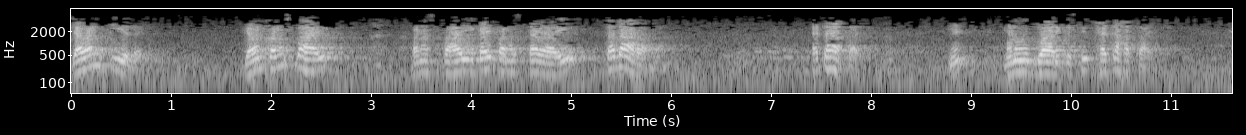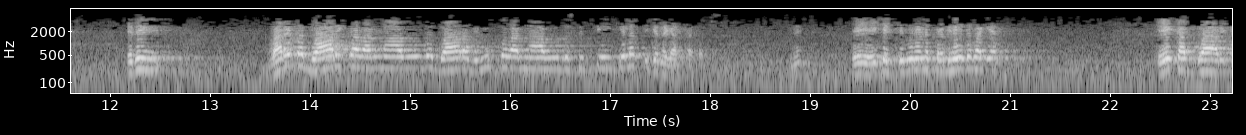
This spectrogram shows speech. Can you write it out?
ජවන් කීයද? ජවන් 55යි 55යි 1යි 56යි සදාරම. 67යි. නේ? මනෝද්වාරික සිත් 67යි. ඉතින් වරක ద్వාරික වන්නා වූද, ద్వාර විමුක්ත වන්නා වූද සිත්යේ කියලා ඉගෙන ගන්නකොට. නේ? ඒ ඒකේ තිබුණන ප්‍රභේද වගේ. ඒකද්්වාරික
